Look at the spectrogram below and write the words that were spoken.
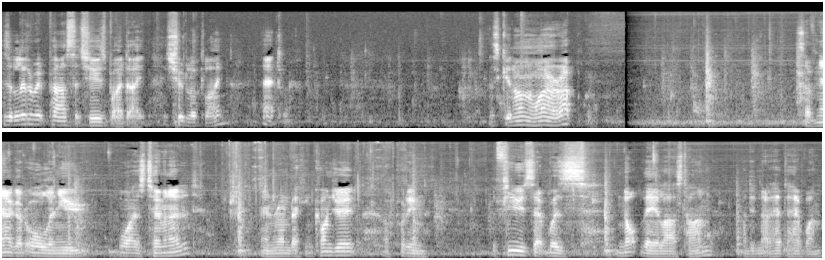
is a little bit past its use by date. It should look like that. Let's get on and wire her up. So I've now got all the new wires terminated and run back in conduit. I've put in the fuse that was not there last time. I didn't know I had to have one.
